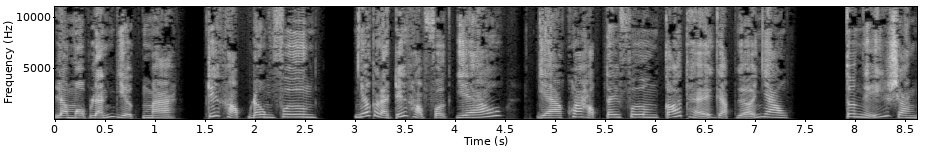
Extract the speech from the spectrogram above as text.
là một lãnh vực mà triết học Đông Phương, nhất là triết học Phật giáo và khoa học Tây Phương có thể gặp gỡ nhau. Tôi nghĩ rằng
